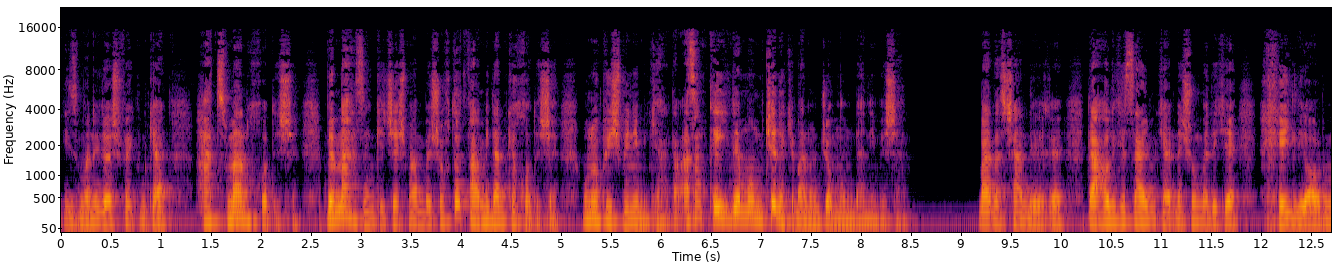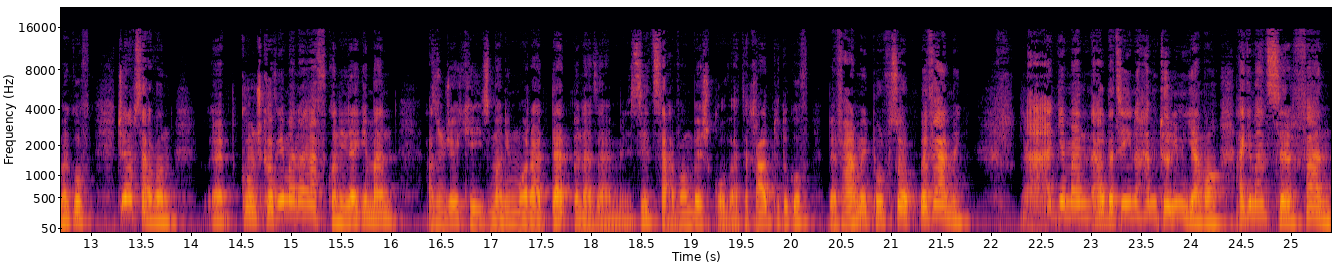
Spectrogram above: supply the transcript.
ایزمانی داشت فکر می‌کرد حتما خودشه. به محض اینکه چشمم بهش افتاد فهمیدم که خودشه. اونو پیش بینی می‌کردم. اصلا غیر ممکنه که من اونجا موندنی بشم. بعد از چند دقیقه در حالی که سعی می‌کرد نشون بده که خیلی آرومه گفت جناب سروان کنجکاوی من عفو کنید. اگه من از اونجایی که ایزمانی مردد به نظر می‌رسید سروان بهش قوت قلب داد و گفت بفرمایید پروفسور بفرمایید. اگه من البته اینو همینطوری میگم ها اگه من صرفا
